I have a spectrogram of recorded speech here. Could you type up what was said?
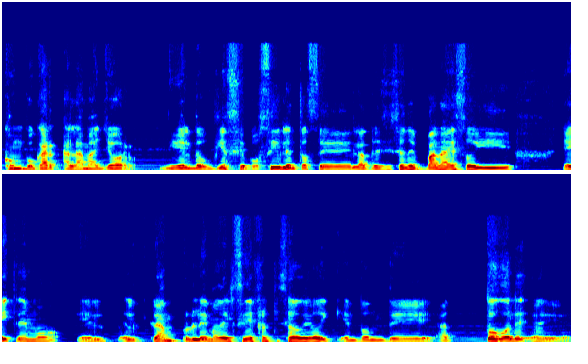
convocar a la mayor nivel de audiencia posible, entonces las decisiones van a eso y, y ahí tenemos el, el gran problema del cine franquiciado de hoy, en donde a todo le, eh,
